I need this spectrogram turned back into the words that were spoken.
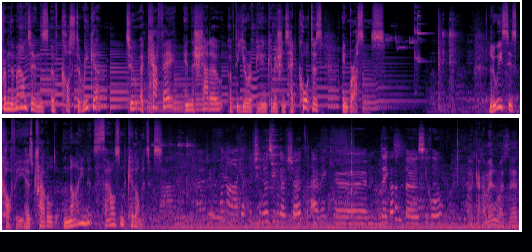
From the mountains of Costa Rica to a cafe in the shadow of the European Commission's headquarters in Brussels. Luis's coffee has travelled 9,000 kilometres. Je vais prendre un cappuccino single shot avec. Euh, vous avez quoi comme euh, sirop euh, Caramel, noisette,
